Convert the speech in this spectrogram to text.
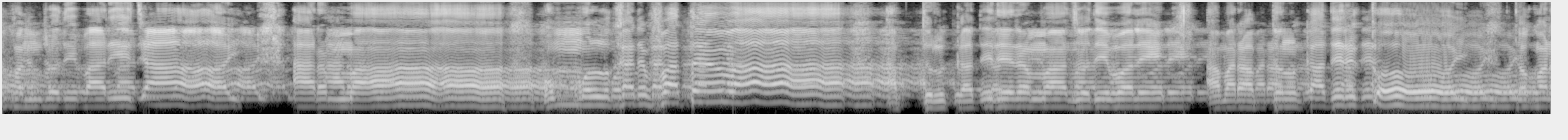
এখন যদি বাড়ি যাই, আর মা উম্মুল খার ফাতেমা, আব্দুল কাদেরের মা যদি বলে, আমার আব্দুল কাদের কই? তখন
